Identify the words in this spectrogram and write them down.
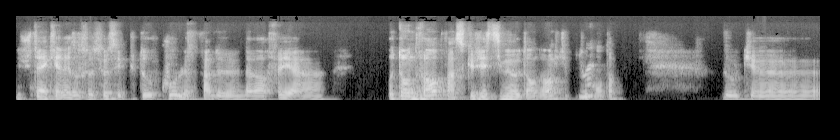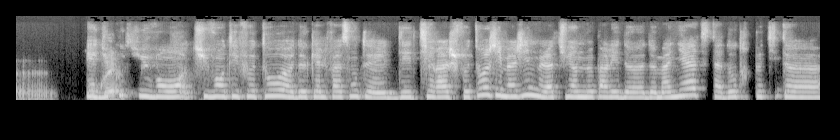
juste avec les réseaux sociaux, c'est plutôt cool, enfin, d'avoir fait autant de ventes, enfin, ce que j'estimais autant de ventes, j'étais plutôt content. Donc, euh, et du coup, tu vends, tu vends tes photos euh, de quelle façon? Des tirages photos, j'imagine, mais là, tu viens de me parler de, de magnettes, tu as d'autres petites. Euh,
